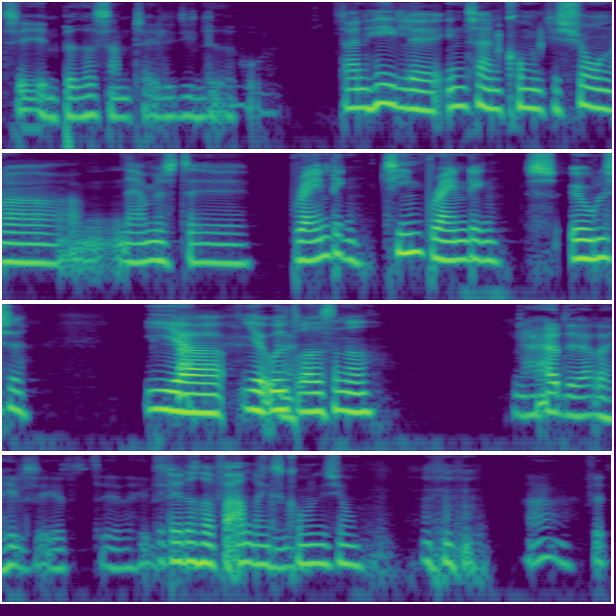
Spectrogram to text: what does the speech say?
til en bedre samtale i din ledergruppe. Der er en helt uh, intern kommunikation og um, nærmest uh, branding, team brandings øvelse i, ja. at, i at udbrede ja. sådan noget. Ja, det er der helt sikkert. Det er, der helt det, er det, der hedder forandringskommunikation. ah, fedt.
